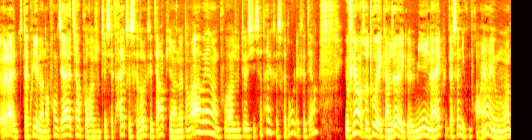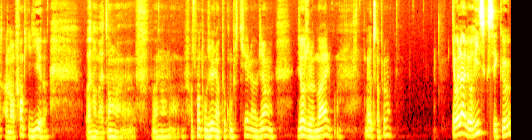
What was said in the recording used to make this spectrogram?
voilà, tout à coup, il y avait un enfant qui disait, ah, tiens, on pourrait rajouter cette règle, ce serait drôle, etc. Puis il y a un autre ah ouais, non, on pourrait rajouter aussi cette règle, ce serait drôle, etc. Et au final, on se retrouve avec un jeu avec euh, mille une règles, plus personne n'y comprend rien, et au moment, un enfant qui dit, euh, non, mais attends, euh, non, non, franchement, ton jeu, il est un peu compliqué, là, viens, viens, on joue le moral, quoi. Tout simplement. Et voilà, le risque, c'est que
